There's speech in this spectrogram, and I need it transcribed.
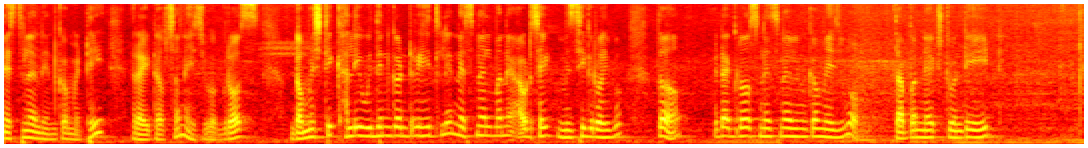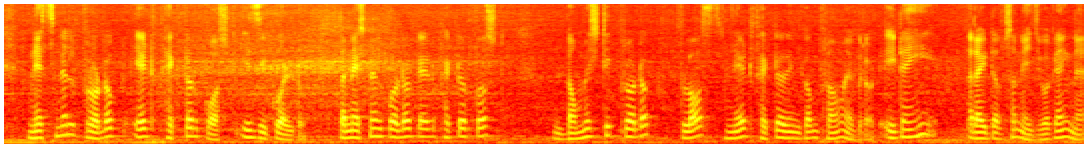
ନ୍ୟାସନାଲ୍ ଇନକମ୍ ଏଠି ରାଇଟ୍ ଅପସନ୍ ହେଇଯିବ ଗ୍ରସ୍ ଡୋମେଷ୍ଟିକ୍ ଖାଲି ୱିଦିନ୍ କଣ୍ଟ୍ରି ହେଇଥିଲେ ନ୍ୟାସନାଲ୍ ମାନେ ଆଉଟ୍ ସାଇଡ଼୍ ମିଶିକି ରହିବ ତ ଏଇଟା ଗ୍ରସ୍ ନ୍ୟାସନାଲ୍ ଇନକମ୍ ହେଇଯିବ ତାପରେ next twenty eight national product at factor cost is equal to ତ national product at factor cost domestic product plus net factor income from abroad ଏଇଟା ହିଁ রাইট অপসন হয়ে যাব কিনা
